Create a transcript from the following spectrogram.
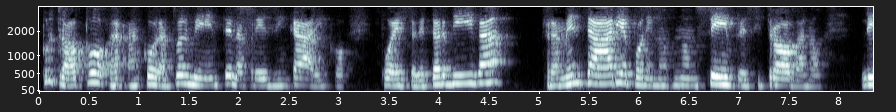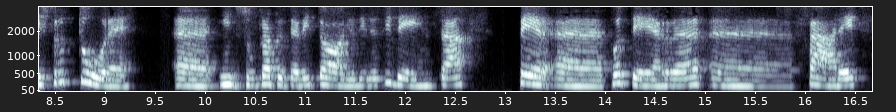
Purtroppo eh, ancora attualmente la presa in carico può essere tardiva, frammentaria, poi non, sempre si trovano le strutture eh, in, sul proprio territorio di residenza per eh, poter eh, fare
